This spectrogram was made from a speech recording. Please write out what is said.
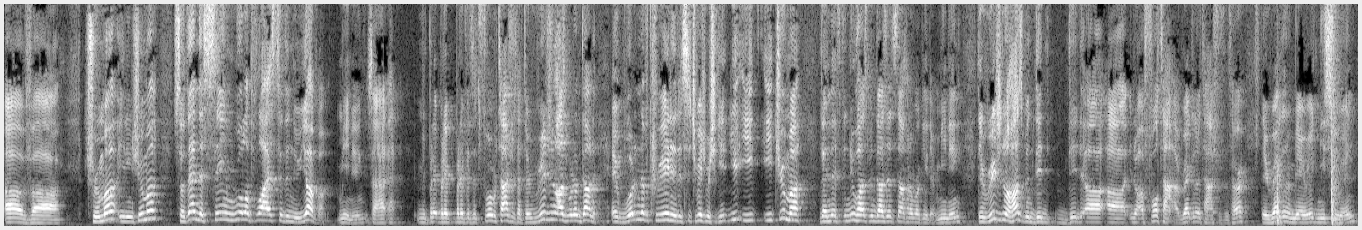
of uh, truma, eating truma. So then the same rule applies to the new yavam, meaning, so but, but, but if it's a form of tashmish that the original husband would have done, it wouldn't have created a situation where she can eat, eat, eat truma. Then if the new husband does it, it's not going to work either. Meaning the original husband did did uh, uh, you know a full time a regular tashmish with her. They regular married nisuin,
